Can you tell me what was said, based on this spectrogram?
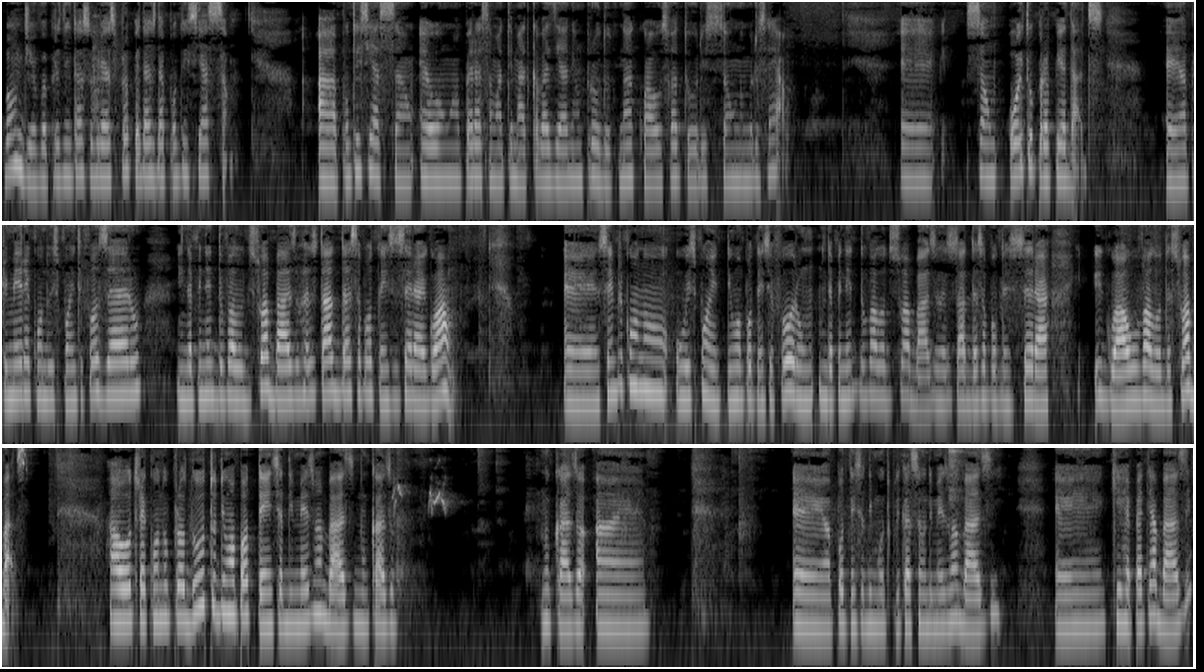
Bom dia, vou apresentar sobre as propriedades da potenciação. A potenciação é uma operação matemática baseada em um produto na qual os fatores são números reais. É, são oito propriedades. É, a primeira é quando o expoente for zero, independente do valor de sua base, o resultado dessa potência será igual a 1. É, sempre quando o expoente de uma potência for 1, independente do valor de sua base, o resultado dessa potência será igual ao valor da sua base. A outra é quando o produto de uma potência de mesma base, no caso, no caso a, é, a potência de multiplicação de mesma base, é, que repete a base,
